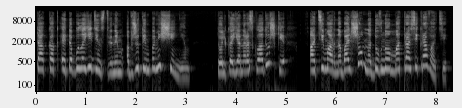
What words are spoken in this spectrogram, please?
так как это было единственным обжитым помещением. Только я на раскладушке, а Тимар на большом надувном матрасе кровати.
